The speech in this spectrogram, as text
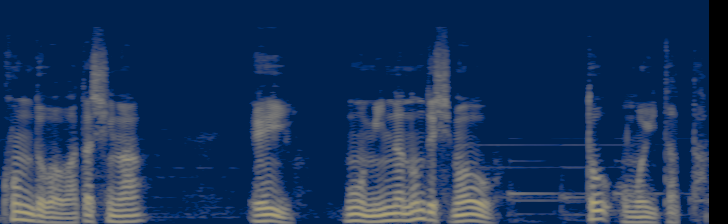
今度は私が「えいもうみんな飲んでしまおう」と思い立った。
